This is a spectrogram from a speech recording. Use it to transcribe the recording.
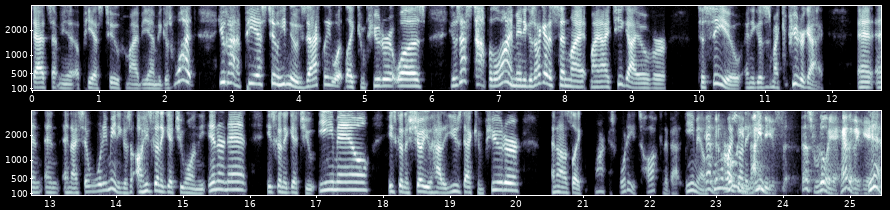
dad sent me a, a PS2 from IBM." He goes, "What? You got a PS2?" He knew exactly what like computer it was. He goes, "That's top of the line, man." He goes, "I got to send my my IT guy over to see you," and he goes, "This is my computer guy." And and and and I said, well, "What do you mean?" He goes, "Oh, he's going to get you on the internet. He's going to get you email. He's going to show you how to use that computer." And I was like, Marcus, what are you talking about? Email. Yeah, who am I going to email? That's really ahead of the game. Yeah.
